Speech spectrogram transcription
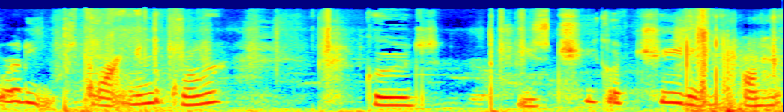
Freddy was crying in the corner because he's Chica cheating on him.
